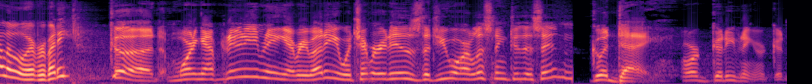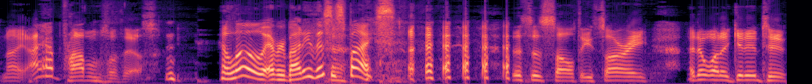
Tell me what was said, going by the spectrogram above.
Hello, everybody. Good morning, afternoon, evening, everybody, whichever it is that you are listening to this in. Good day, or good evening, or good night. I have problems with this. Hello, everybody. This is Spice. this is salty. Sorry. I don't want to get into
